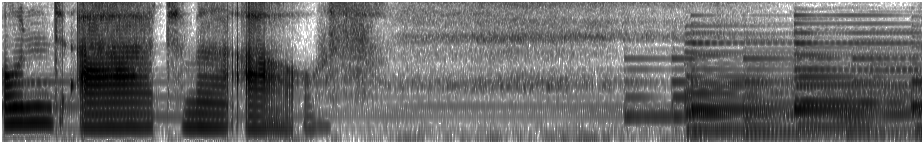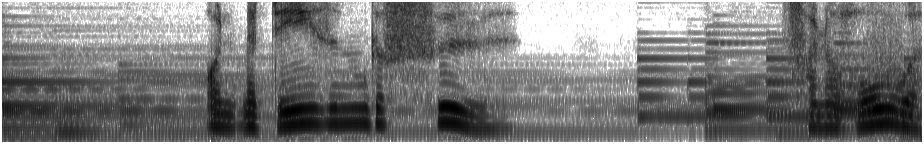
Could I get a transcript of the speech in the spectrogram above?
und atme aus. Und mit diesem Gefühl von Ruhe,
